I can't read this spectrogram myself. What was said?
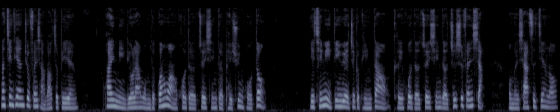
那今天就分享到这边，欢迎你浏览我们的官网，获得最新的培训活动。也请你订阅这个频道，可以获得最新的知识分享。我们下次见喽。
